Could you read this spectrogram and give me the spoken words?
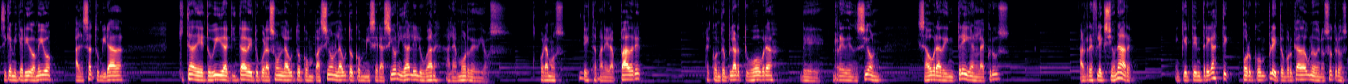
Así que mi querido amigo, alza tu mirada, quita de tu vida, quita de tu corazón la autocompasión, la autoconmiseración y dale lugar al amor de Dios. Oramos de esta manera, Padre, al contemplar tu obra de redención, esa obra de entrega en la cruz, al reflexionar en que te entregaste por completo por cada uno de nosotros,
